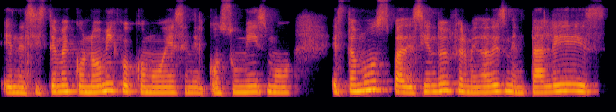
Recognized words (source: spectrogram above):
en el sistema económico como es, en el consumismo. Estamos padeciendo enfermedades mentales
